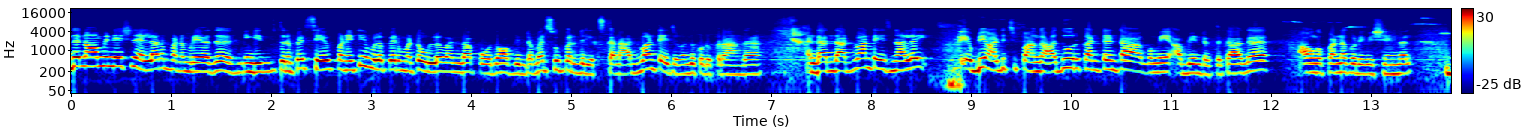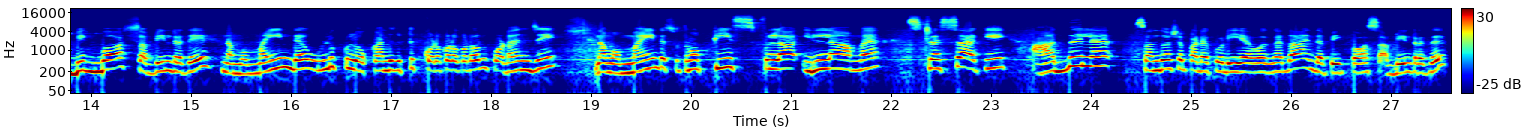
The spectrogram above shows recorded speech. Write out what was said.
இந்த நாமினேஷன் எல்லாரும் பண்ண முடியாது. நீங்கள் இத்தனை பேர் சேவ் பண்ணிட்டு இவ்வளோ பேர் மட்டும் உள்ளே வந்தால் போதும் அப்படின்ற மாதிரி சூப்பர் டிலக்ஸ்க்கான அட்வான்டேஜ் வந்து கொடுக்குறாங்க. அண்ட் அந்த அட்வான்டேஜ்னால எப்படியும் அடிச்சுப்பாங்க. அது ஒரு கண்டென்ட்டாக ஆகுமே அப்படின்றதுக்காக அவங்க பண்ணக்கூடிய விஷயங்கள். பிக் பாஸ் அப்படின்றதே நம்ம மைண்டை உள்ளுக்குள்ளே உட்காந்துக்கிட்டு கொட கொட கொடன்னு குடஞ்சி நம்ம மைண்டை சுத்தமாக பீஸ்ஃபுல்லாக இல்லாமல் ஸ்ட்ரெஸ் ஆக்கி அதில் சந்தோஷப்படக்கூடியவங்க தான் இந்த பிக் பாஸ் அப்படின்றது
